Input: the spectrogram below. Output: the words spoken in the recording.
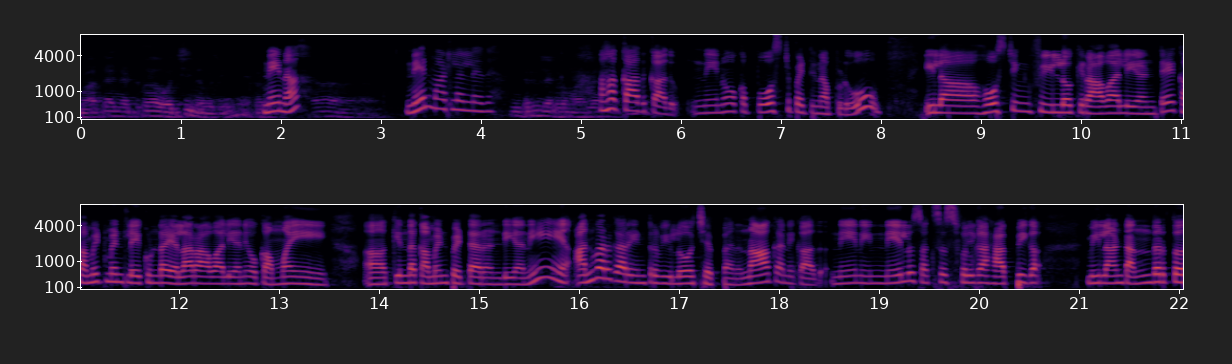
మాట్లాడినట్టుగా వచ్చింది ఒకటి. నేనా? నేను మాట్లాడలేదు. కాదు కాదు. నేను ఒక పోస్ట్ పెట్టినప్పుడు ఇలా హోస్టింగ్ ఫీల్డ్లోకి రావాలి అంటే కమిట్మెంట్ లేకుండా ఎలా రావాలి అని ఒక అమ్మాయి కింద కమెంట్ పెట్టారండి అని అన్వర్ గారి ఇంటర్వ్యూలో చెప్పాను. నాకని కాదు. నేను ఇన్నేళ్ళు సక్సెస్ఫుల్గా హ్యాపీగా మీలాంటి అందరితో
